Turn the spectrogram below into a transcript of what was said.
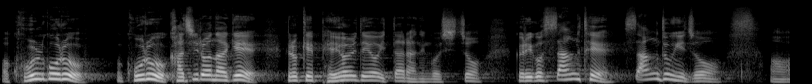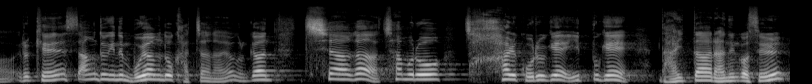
어, 골고루 고루 가지런하게 그렇게 배열되어 있다라는 것이죠. 그리고 쌍태, 쌍둥이죠. 어, 이렇게 쌍둥이는 모양도 같잖아요. 그러니까 치아가 참으로 잘 고르게 이쁘게 나 있다라는 것을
